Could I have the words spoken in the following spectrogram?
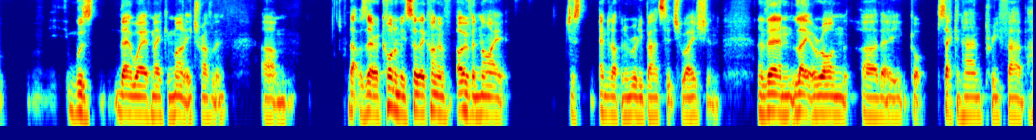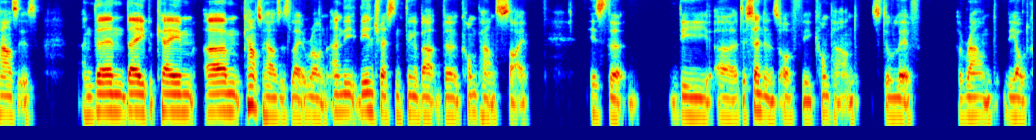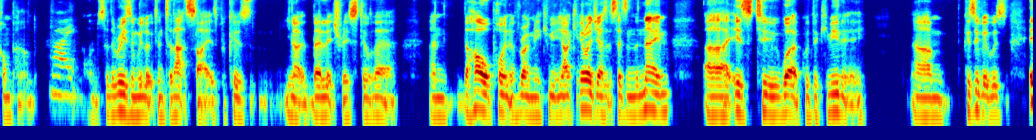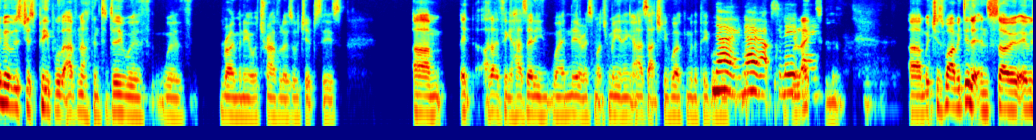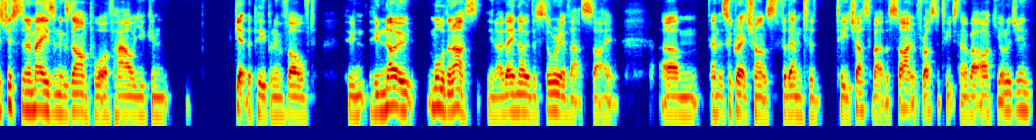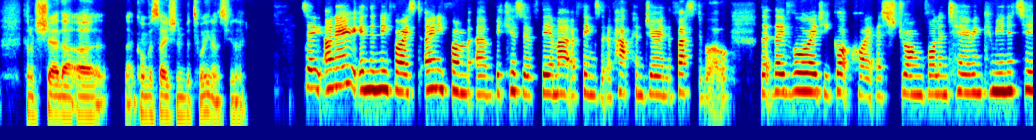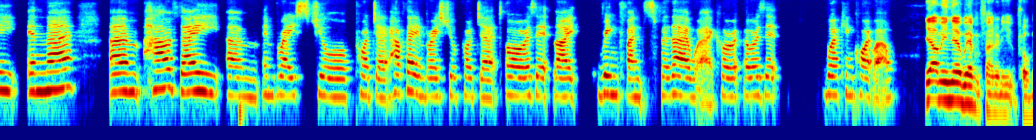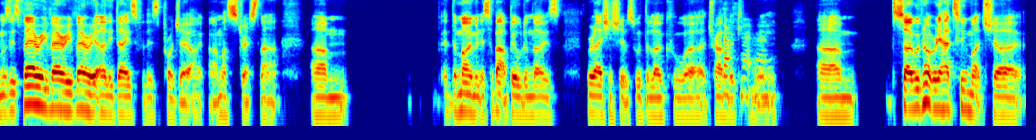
was their way of making money traveling. Um, that was their economy. So they kind of overnight just ended up in a really bad situation. And then later on, uh, they got secondhand prefab houses and then they became um, council houses later on. And the, the interesting thing about the compound site is that the uh, descendants of the compound still live around the old compound. Right. Um, so the reason we looked into that site is because you know they're literally still there, and the whole point of Romani community archaeology, as it says in the name, uh, is to work with the community. Because um, if it was if it was just people that have nothing to do with with Romany or travelers or gypsies, um, it, I don't think it has anywhere near as much meaning as actually working with the people. No, no, absolutely. Um, which is why we did it. And so it was just an amazing example of how you can get the people involved who who know more than us. You know, they know the story of that site, um, and it's a great chance for them to teach us about the site and for us to teach them about archaeology and kind of share that uh, that conversation between us. You know. So I know in the New Forest, only from um, because of the amount of things that have happened during the festival, that they've already got quite a strong volunteering community in there. Um, how have they um, embraced your project? Have they embraced your project, or is it like ring fence for their work, or or is it working quite well? Yeah, I mean, yeah, we haven't found any problems. It's very, very, very early days for this project. I, I must stress that. Um, at the moment it's about building those relationships with the local uh, traveller community. Um, so we've not really had too much uh,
